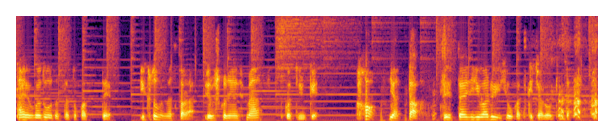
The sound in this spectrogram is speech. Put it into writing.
対応がどうだったとかって、行くと思いますから、よろしくお願いします。とかって言うけ。あ、やった。絶対に悪い評価つけちゃろうと思った。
